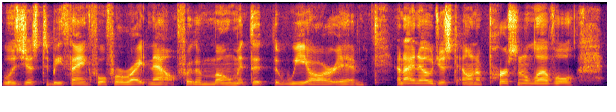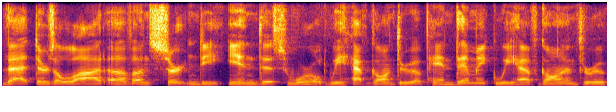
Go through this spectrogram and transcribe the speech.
was just to be thankful for right now, for the moment that, that we are in. And I know just on a personal level that there's a lot of uncertainty in this world. We have gone through a pandemic, we have gone through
